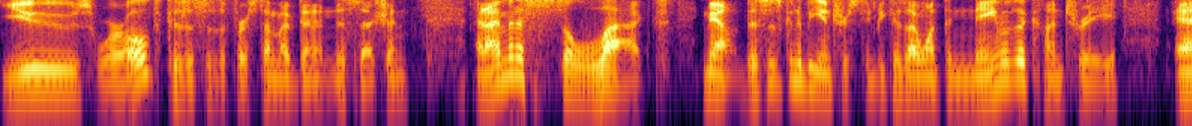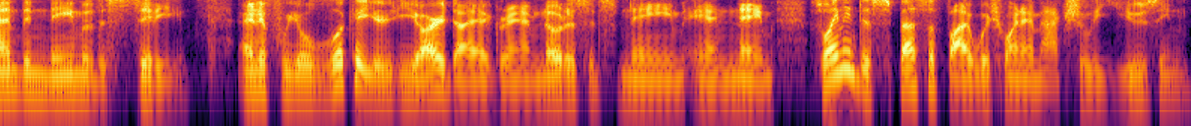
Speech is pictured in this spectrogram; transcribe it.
use world, because this is the first time I've done it in this session. And I'm going to select now, this is going to be interesting because I want the name of the country and the name of the city. And if we look at your ER diagram, notice it's name and name. So I need to specify which one I'm actually using.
